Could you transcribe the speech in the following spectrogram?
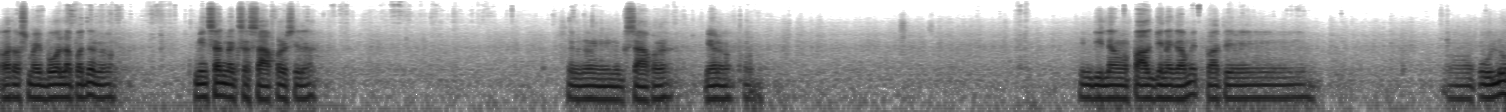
O, tapos may bola pa doon, no? Minsan nagsasoccer sila. Sila nag-soccer. Yan, no? Hindi lang paa ginagamit, pati ulo.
